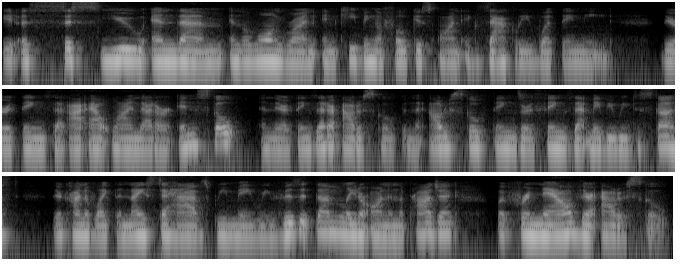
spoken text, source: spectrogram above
it assists you and them in the long run in keeping a focus on exactly what they need. There are things that I outline that are in scope, and there are things that are out of scope. And the out of scope things are things that maybe we discussed they're kind of like the nice to haves. We may revisit them later on in the project, but for now, they're out of scope.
